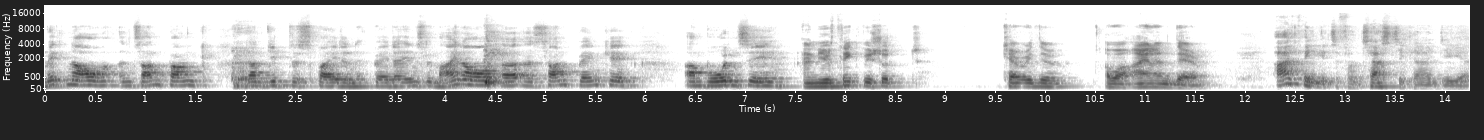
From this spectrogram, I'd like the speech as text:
Mettnau eine Sandbank. Dann gibt es bei, den, bei der Insel Mainau äh, Sandbänke am Bodensee. And you think we should carry the, our island there? I think it's a fantastic idea.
